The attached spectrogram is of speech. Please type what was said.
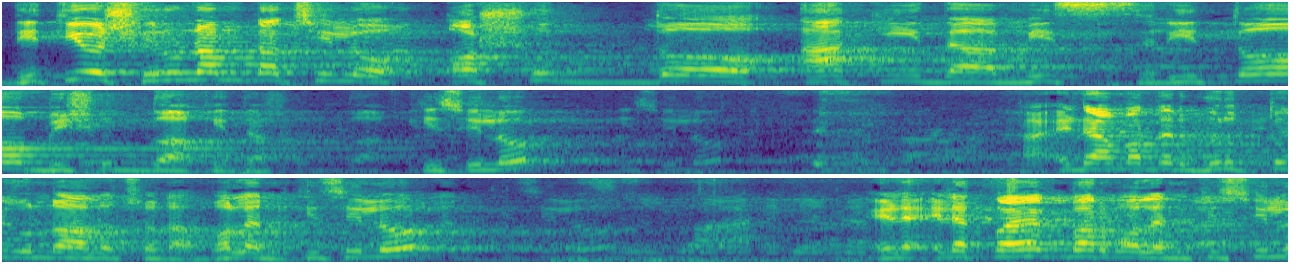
দ্বিতীয় শিরোনামটা ছিল অশুদ্ধ আকিদা মিশ্রিত বিশুদ্ধ আকিদা। কি ছিল? হ্যাঁ, এটা আমাদের গুরুত্বপূর্ণ আলোচনা। বলেন কি ছিল? এটা এটা কয়েকবার বলেন কি ছিল?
